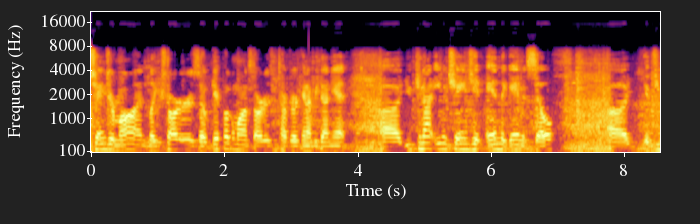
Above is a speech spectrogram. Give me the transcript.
change your Mon, like your starters, so get Pokemon starters and Type cannot be done yet. Uh, you cannot even change it in the game itself. Uh, if you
